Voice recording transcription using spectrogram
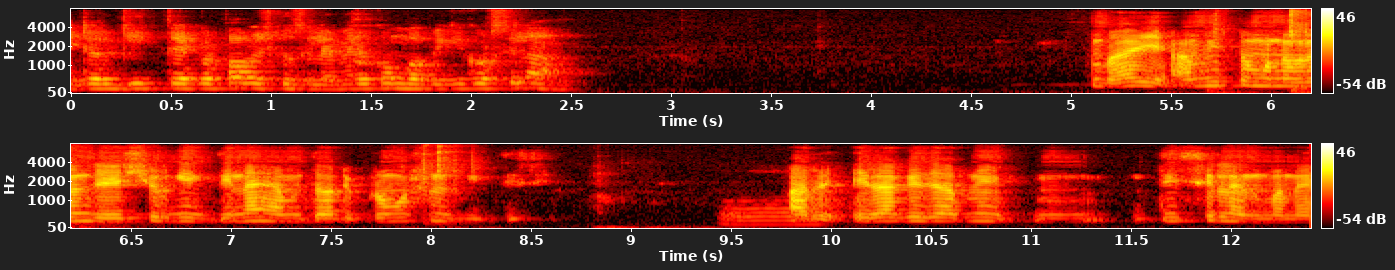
এটার গিক তো একবার পাবলিশ করছিলাম এরকম ভাবে কি করছিলাম? ভাই আমি তো মনে করেন যে এশিয়ার গিগ দিই নাই আমি তো আর প্রমোশনের গিগ দিছি। আর এর আগে যে আপনি দিছিলেন মানে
